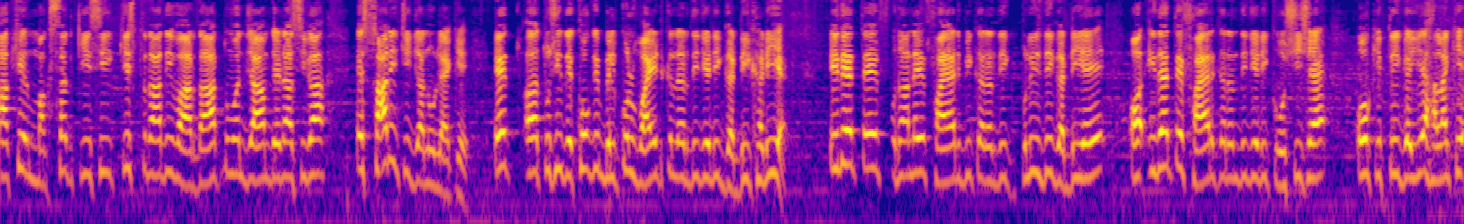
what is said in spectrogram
ਆਖਿਰ ਮਕਸਦ ਕੀ ਸੀ? ਕਿਸ ਤਰ੍ਹਾਂ ਦੀ ਵਾਰਦਾਤ ਨੂੰ ਅੰਜਾਮ ਦੇਣਾ ਸੀਗਾ? ਇਹ ਸਾਰੀ ਚੀਜ਼ਾਂ ਨੂੰ ਲੈ ਕੇ। ਇਹ ਤੁਸੀਂ ਦੇਖੋ ਕਿ ਬਿਲਕੁਲ ਵਾਈਟ ਕਲਰ ਦੀ ਜਿਹੜੀ ਗੱਡੀ ਖੜੀ ਹੈ, ਇਹਦੇ ਤੇ ਉਹਨਾਂ ਨੇ ਫਾਇਰ ਵੀ ਕਰਨ ਦੀ, ਪੁਲਿਸ ਦੀ ਗੱਡੀ ਹੈ ਔਰ ਇਹਦੇ ਤੇ ਫਾਇਰ ਕਰਨ ਦੀ ਜਿਹੜੀ ਕੋਸ਼ਿਸ਼ ਹੈ, ਉਹ ਕੀਤੀ ਗਈ ਹੈ। ਹਾਲਾਂਕਿ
